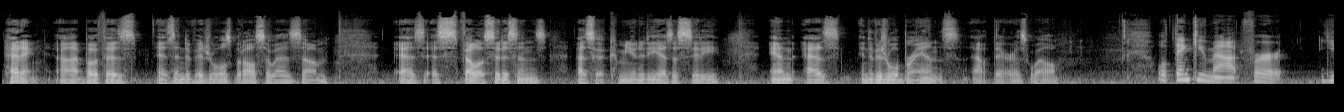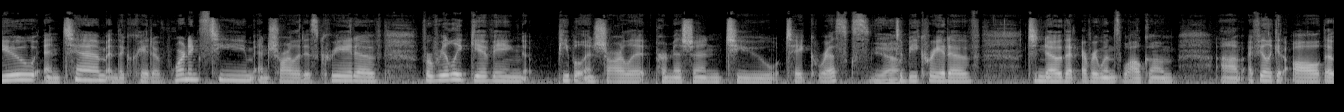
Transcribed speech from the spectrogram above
heading, uh, both as as individuals, but also as um, as as fellow citizens, as a community, as a city, and as individual brands out there as well. Well, thank you, Matt, for you and Tim and the Creative Mornings team and Charlotte is Creative for really giving people in Charlotte permission to take risks, Yeah. to be creative, to know that everyone's welcome. Um, I feel like it all the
